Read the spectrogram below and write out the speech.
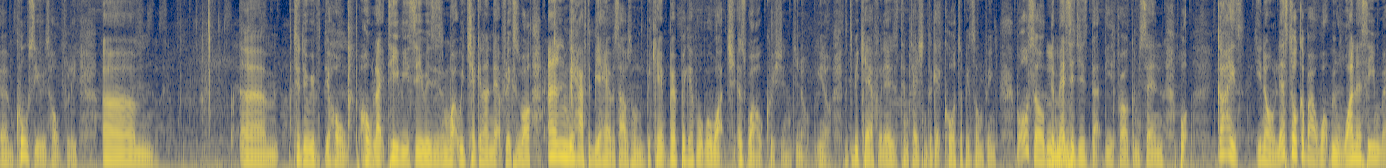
um, cool series hopefully. Um, um, to do with the whole whole like TV series and what we're checking on Netflix as well, and we have to be ahead of ourselves and be care- be careful what we watch as well, Christians. You know, you know, we have to be careful. There is a temptation to get caught up in something, but also the Mhm. messages that these programs send. But guys, you know, let's talk about what we want to see. We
